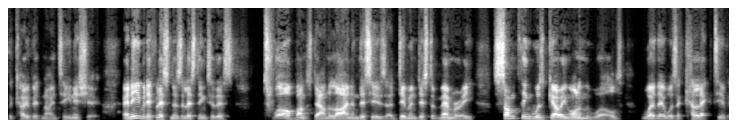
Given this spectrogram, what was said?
the COVID 19 issue. And even if listeners are listening to this 12 months down the line and this is a dim and distant memory, something was going on in the world where there was a collective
